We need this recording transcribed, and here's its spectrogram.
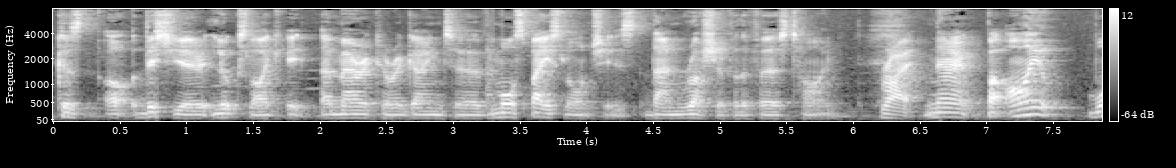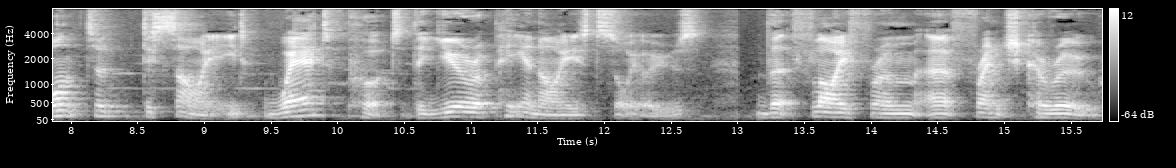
Because uh, this year it looks like it, America are going to have more space launches than Russia for the first time. Right. Now, but I want to decide where to put the Europeanized Soyuz that fly from uh, French Kourou.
